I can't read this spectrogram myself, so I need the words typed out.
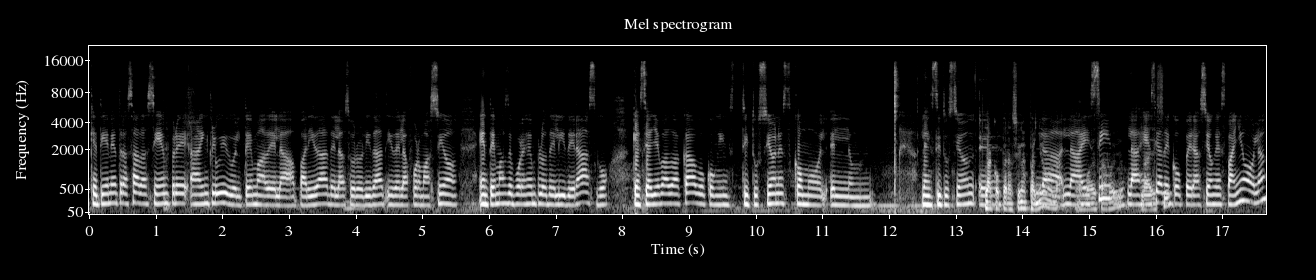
que tiene trazada siempre ha incluido el tema de la paridad, de la sororidad y de la formación en temas de, por ejemplo, de liderazgo que se ha llevado a cabo con instituciones como el, um, la institución... la eh, cooperación española. La, ESI, la Agencia de Cooperación Española,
